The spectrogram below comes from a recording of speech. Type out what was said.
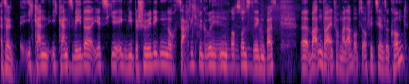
also ich kann ich kann es weder jetzt hier irgendwie beschönigen noch sachlich begründen nee, noch sonst irgendwas. Äh, warten wir einfach mal ab, ob es offiziell so kommt.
